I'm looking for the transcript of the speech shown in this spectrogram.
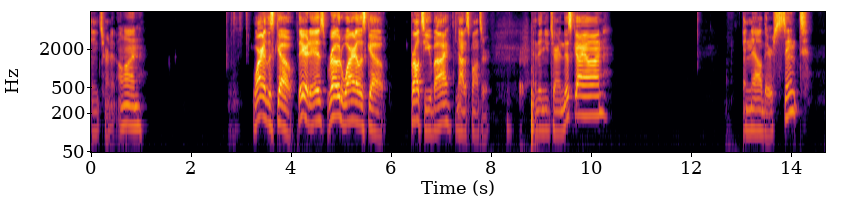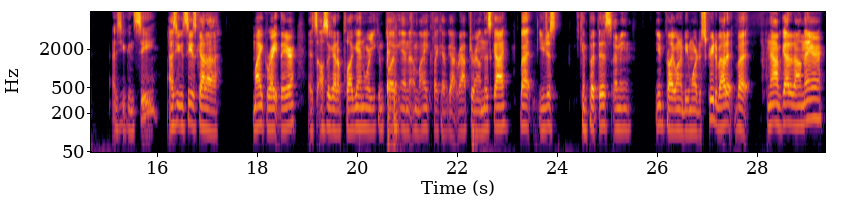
And you turn it on. Wireless Go. There it is. Rode Wireless Go. Brought to you by, not a sponsor. And then you turn this guy on. And now they're synced, as you can see. As you can see, it's got a mic right there. It's also got a plug-in where you can plug in a mic like I've got wrapped around this guy. But you just can put this, I mean, you'd probably want to be more discreet about it, but now I've got it on there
